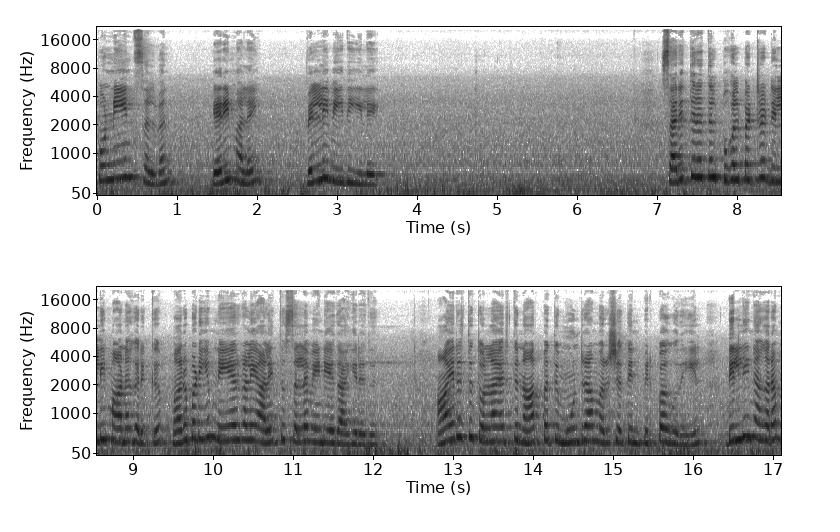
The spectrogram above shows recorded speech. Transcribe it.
பொன்னியின் செல்வன் எரிமலை வெள்ளி வீதியிலே. சரித்திரத்தில் புகழ்பெற்ற டில்லி மாநகருக்கு மறுபடியும் நேயர்களை அழைத்து செல்ல வேண்டியதாகிறது. ஆயிரத்து தொள்ளாயிரத்து நாற்பத்தி மூன்றாம் வருஷத்தின் பிற்பகுதியில் டில்லி நகரம்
